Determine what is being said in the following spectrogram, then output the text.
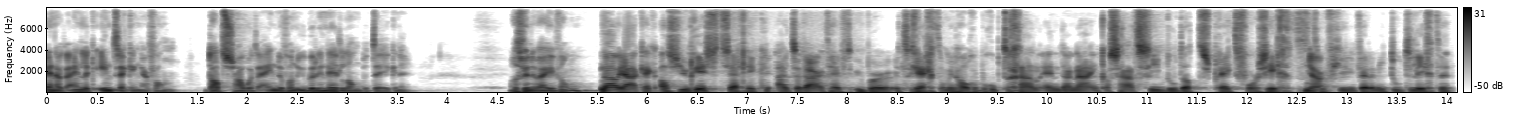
en uiteindelijk intrekking ervan. Dat zou het einde van Uber in Nederland betekenen. Wat vinden wij hiervan? Nou ja, kijk, als jurist zeg ik uiteraard heeft Uber het recht om in hoger beroep te gaan en daarna in cassatie. Ik bedoel, dat spreekt voor zich. Dat Ja. hoef je verder niet toe te lichten.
